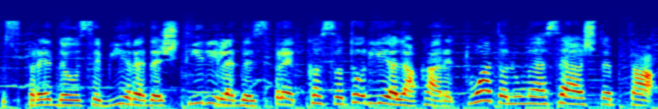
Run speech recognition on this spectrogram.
spre deosebire de știrile despre căsătorie la care toată lumea se aștepta,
